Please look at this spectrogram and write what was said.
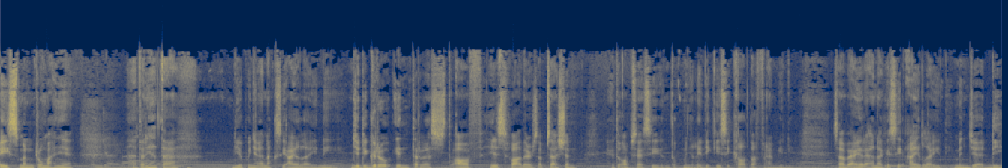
basement rumahnya. Enjoy. Nah, ternyata dia punya anak si Ayla ini jadi grow interest of his father's obsession. Yaitu obsesi untuk menyelidiki si cult of Ram ini. Sampai akhirnya anaknya si Ayla ini menjadi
